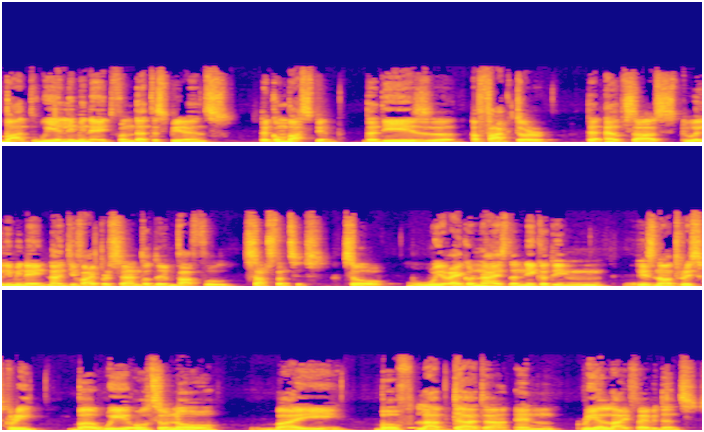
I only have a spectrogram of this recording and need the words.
but we eliminate from that experience the combustion that is uh, a factor that helps us to eliminate 95% of the impactful substances. So we recognize that nicotine is not risk free, but we also know by both lab data and real life evidence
